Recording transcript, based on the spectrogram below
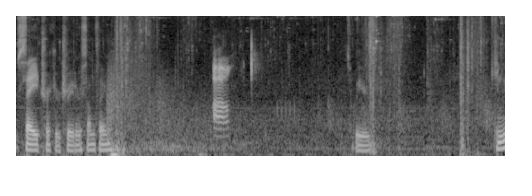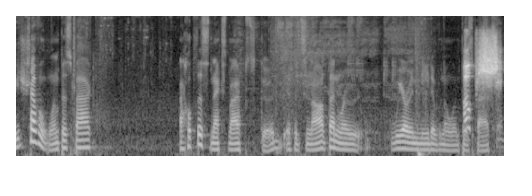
say trick or treat or something. Oh. It's weird. Can we just have Olympus back? I hope this next map's good. If it's not, then we're we are in need of an Olympus Oh back. shit!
